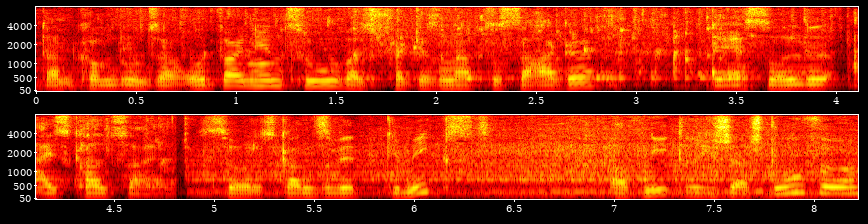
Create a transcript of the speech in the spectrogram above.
Dann kommt unser Rotwein hinzu, was ich vergessen habe zu sagen. Der sollte eiskalt sein. So, das Ganze wird gemixt auf niedriger Stufe.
